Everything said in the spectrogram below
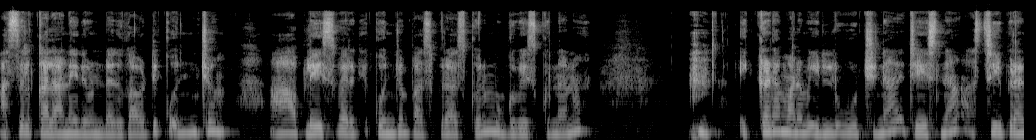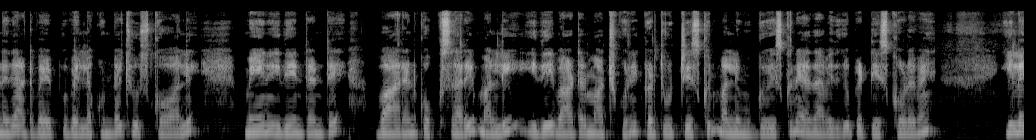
అస్సలు కళ అనేది ఉండదు కాబట్టి కొంచెం ఆ ప్లేస్ వరకు కొంచెం పసుపు రాసుకొని ముగ్గు వేసుకున్నాను. ఇక్కడ మనం ఇల్లు ఊడ్చిన చేసిన చీపురు అనేది అటువైపు వెళ్ళకుండా చూసుకోవాలి. మెయిన్ ఇదేంటంటే వారానికి ఒకసారి మళ్ళీ ఇది వాటర్ మార్చుకొని ఇక్కడ తూడ్చేసుకొని మళ్ళీ ముగ్గు వేసుకొని యథావిధిగా పెట్టేసుకోవడమే. ఇలా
